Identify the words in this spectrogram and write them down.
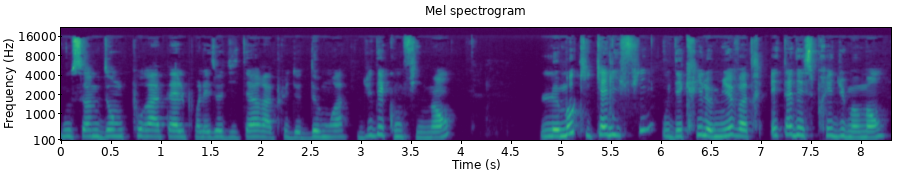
Nous sommes donc, pour rappel, pour les auditeurs, à plus de deux mois du déconfinement. Le mot qui qualifie ou décrit le mieux votre état d'esprit du moment?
